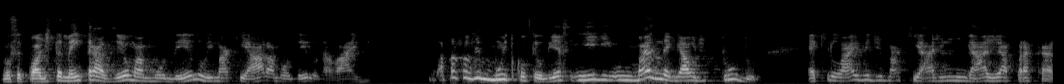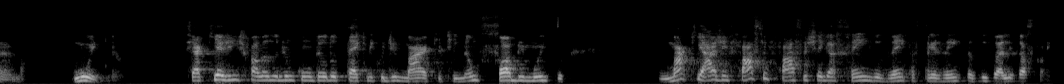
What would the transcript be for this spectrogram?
Você pode também trazer uma modelo e maquiar a modelo na live. Dá para fazer muito conteúdo. E o mais legal de tudo é que live de maquiagem engaja pra caramba. Muito. Se aqui a gente falando de um conteúdo técnico de marketing não sobe muito, maquiagem fácil, fácil chega a 100, 200, 300 visualizações.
